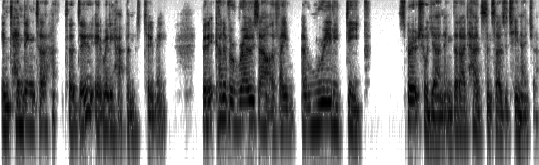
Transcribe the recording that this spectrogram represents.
intending to to do. It really happened to me, but it kind of arose out of a a really deep spiritual yearning that I'd had since I was a teenager,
